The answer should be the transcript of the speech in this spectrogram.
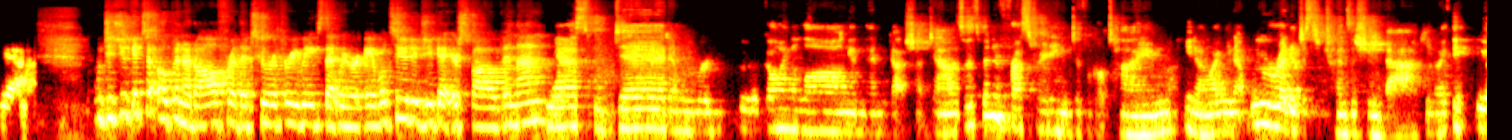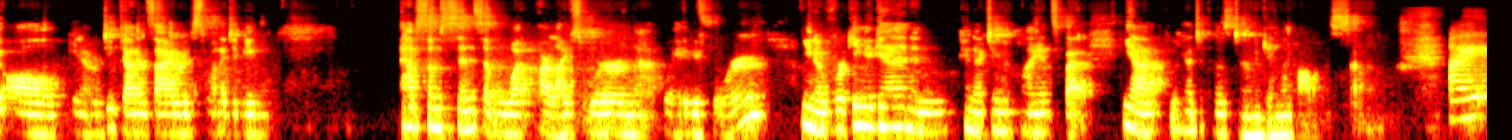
Yeah. Did you get to open at all for the two or three weeks that we were able to? Did you get your spa open then? Yes, we did, and we were we were going along, and then we got shut down. So it's been a frustrating and difficult time. You know, I mean, we were ready just to transition back. You know, I think we all, you know, deep down inside, we just wanted to be have some sense of what our lives were in that way before you know, working again and connecting with clients. But yeah, we had to close down again, like all of us. So I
